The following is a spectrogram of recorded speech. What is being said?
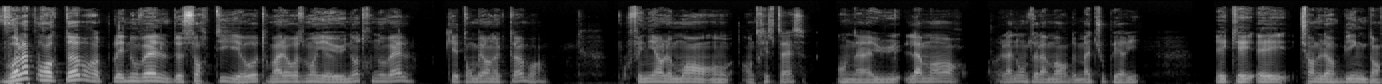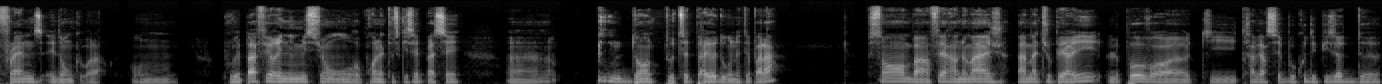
Voilà pour octobre, pour les nouvelles de sortie et autres. Malheureusement, il y a eu une autre nouvelle qui est tombée en octobre. Pour finir le mois en, tristesse, on a eu la mort l'annonce de la mort de Matthew Perry, a.k.a. Chandler Bing dans Friends. Et donc, voilà, ne pouvait pas faire une émission où on reprenait tout ce qui s'est passé euh, dans toute cette période où on n'était pas là, sans ben, faire un hommage à Matthew Perry, le pauvre euh, qui traversait beaucoup d'épisodes de,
